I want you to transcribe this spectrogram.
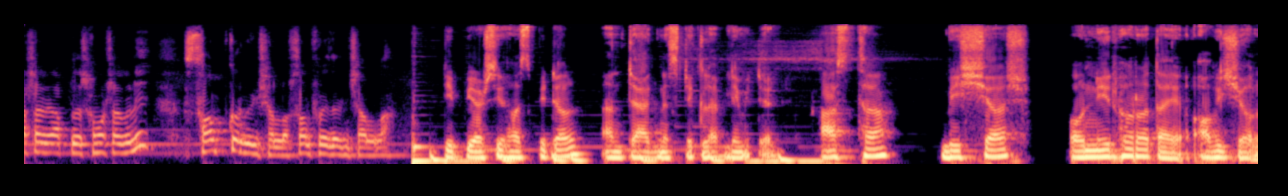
আশা করি আপনাদের সমস্যাগুলি সলভ করব ইনশাল্লাহ সলভ হয়ে যাবে ইনশাল্লাহ D P R C hospital and diagnostic lab limited. আস্থা, বিশ্বাস ও নির্ভরতায় অবিচল।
